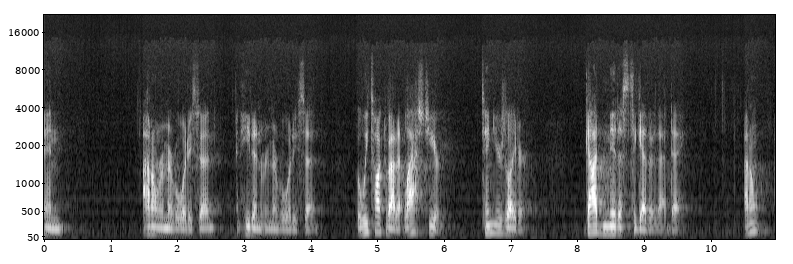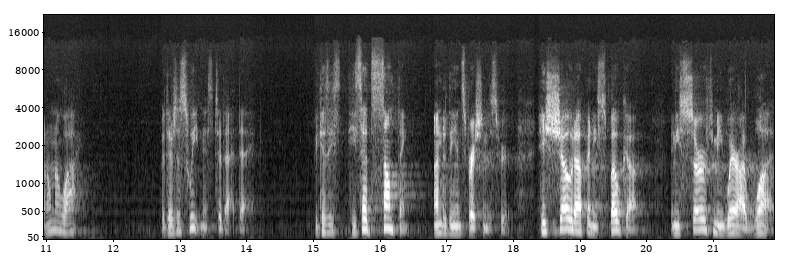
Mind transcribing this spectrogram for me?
And I don't remember what he said, and he didn't remember what he said. But we talked about it last year, 10 years later. God knit us together that day. I don't, I don't know why, but there's a sweetness to that day because he, he said something under the inspiration of the Spirit. He showed up and he spoke up and he served me where I was.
